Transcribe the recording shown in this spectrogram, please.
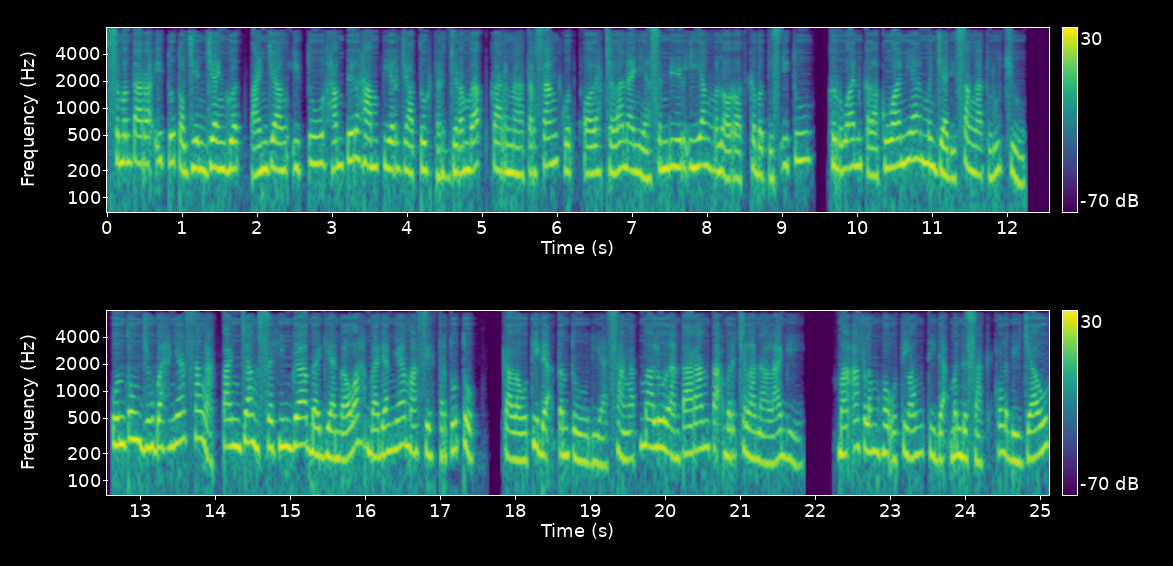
Sementara itu Tojin jenggot panjang itu hampir-hampir jatuh terjerembab karena tersangkut oleh celananya sendiri yang melorot ke betis itu, keruan kelakuannya menjadi sangat lucu. Untung jubahnya sangat panjang sehingga bagian bawah badannya masih tertutup, kalau tidak tentu dia sangat malu lantaran tak bercelana lagi. Maaf Leng Ho Tiong tidak mendesak lebih jauh,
